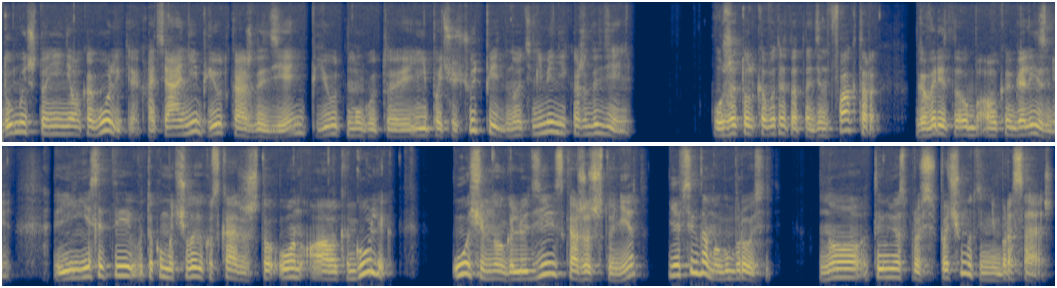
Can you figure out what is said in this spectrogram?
думают, что они не алкоголики, хотя они пьют каждый день, пьют, могут и по чуть-чуть пить, но тем не менее каждый день. Уже только вот этот один фактор говорит об алкоголизме. И если ты вот такому человеку скажешь, что он алкоголик, очень много людей скажут, что нет, я всегда могу бросить. Но ты у него спросишь, почему ты не бросаешь?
